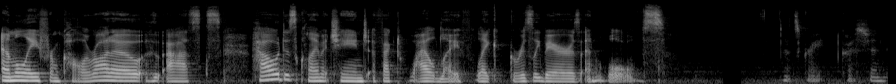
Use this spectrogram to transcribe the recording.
Emily from Colorado who asks How does climate change affect wildlife like grizzly bears and wolves? That's a great question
